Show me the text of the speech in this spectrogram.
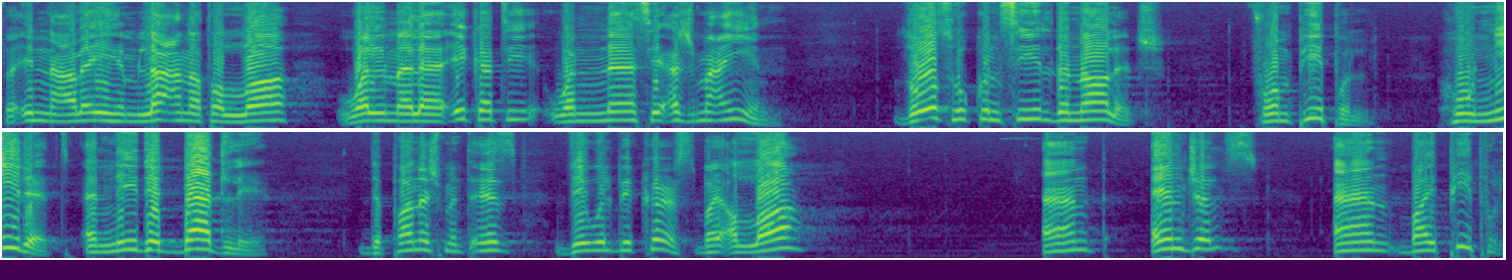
فإن عليهم لعنة الله والملائكة والناس أجمعين. those who conceal the knowledge from people who need it and need it badly, the punishment is they will be cursed by Allah and angels and by people.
